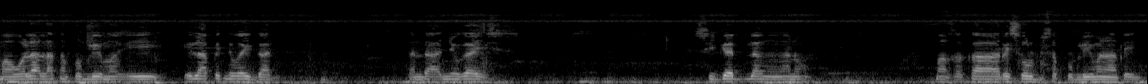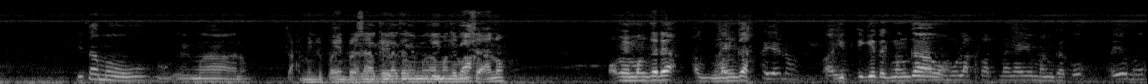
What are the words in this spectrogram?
mawala lahat ng problema, i- ilapit nyo kay God. Tandaan nyo guys, si God lang ang ano, makaka-resolve sa problema natin. Kita mo, yung mga ano, Sa amin lupain para sa Lalaglag dito, dito mangga. mi sa ano. O may mangga da, mangga. ayan o, ay, Igit igit ag mangga. Ano, o. Namulakpak na nga yung mangga ko. Ayun o. Oh.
